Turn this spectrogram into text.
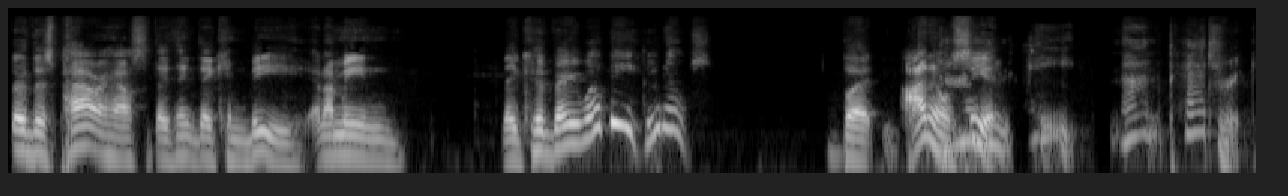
they're this powerhouse that they think they can be. And I mean, they could very well be. Who knows? But I don't see it. Eight, not Patrick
